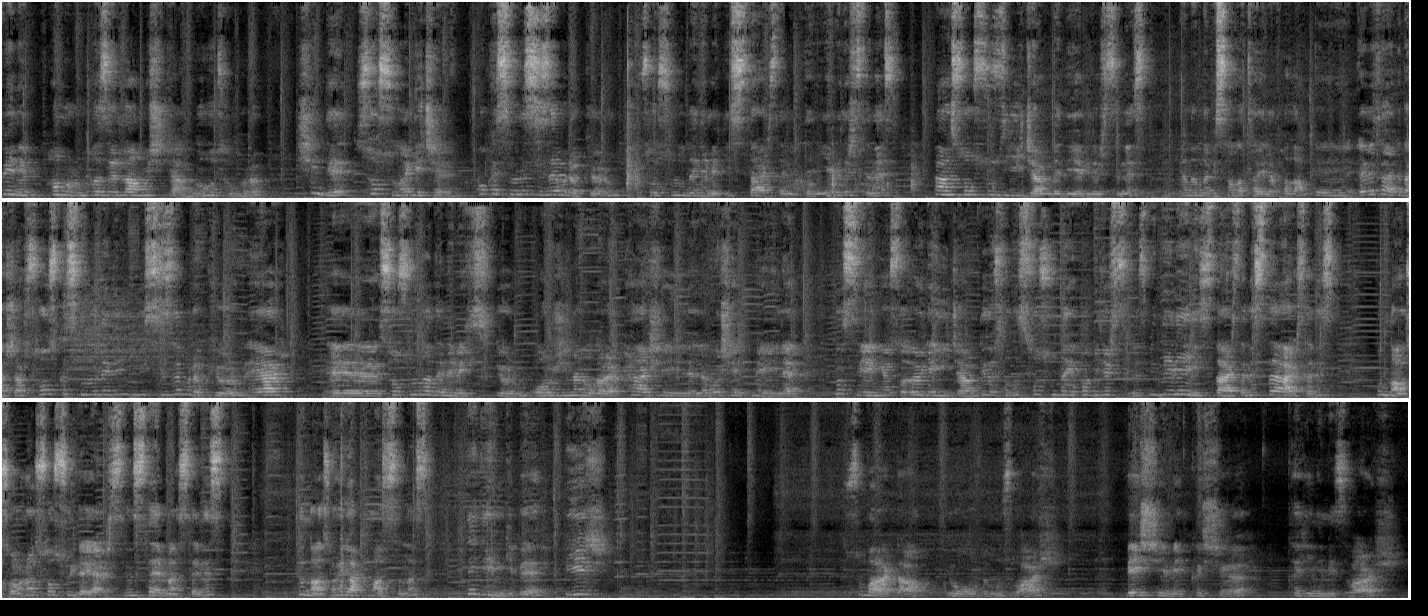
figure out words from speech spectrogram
benim hamurum hazırlanmışken nohut hamuru şimdi sosuna geçelim. Bu kısmını size bırakıyorum. Sosunu denemek isterseniz deneyebilirsiniz. Ben sossuz yiyeceğim de diyebilirsiniz. Yanında bir salatayla falan. Ee, evet arkadaşlar sos kısmını dediğim gibi size bırakıyorum. Eğer e, sosunu da denemek istiyorum. Orijinal olarak her şeyiyle, lavaş ekmeğiyle nasıl yeniyorsa öyle yiyeceğim diyorsanız sosunu da yapabilirsiniz. Bir deneyin isterseniz, severseniz. Bundan sonra sosuyla yersiniz. Sevmezseniz bundan sonra yapmazsınız. Dediğim gibi bir su bardağı yoğurdumuz var. 5 yemek kaşığı tahinimiz var.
